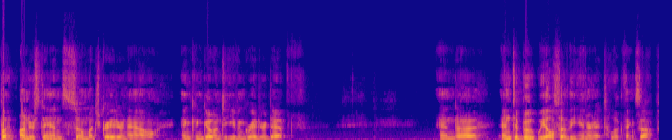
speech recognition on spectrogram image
but understand so much greater now and can go into even greater depth. and uh, and to boot, we also have the internet to look things up.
